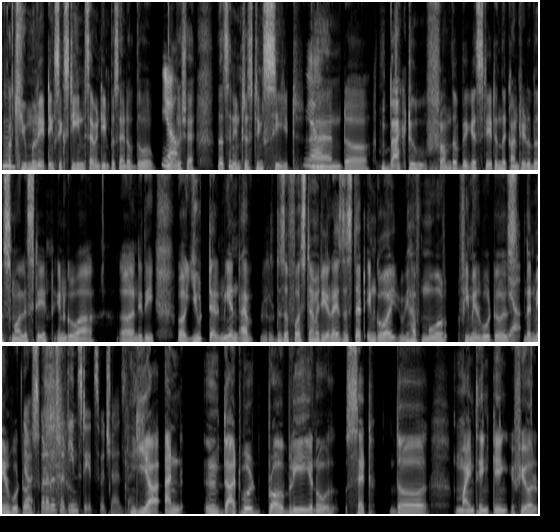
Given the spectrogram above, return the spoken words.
mm. accumulating 16 17% of the yeah. voter share. That's an interesting seat. Yeah. And uh, back to from the biggest state in the country to the smallest state in Goa. Uh, Nidhi, uh, you tell me, and I've, this is the first time I realized this that in Goa we have more female voters yeah. than male voters. Yeah, one of the 13 states which has that. Yeah, and Uh, that would probably you know set the mind thinking if you're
